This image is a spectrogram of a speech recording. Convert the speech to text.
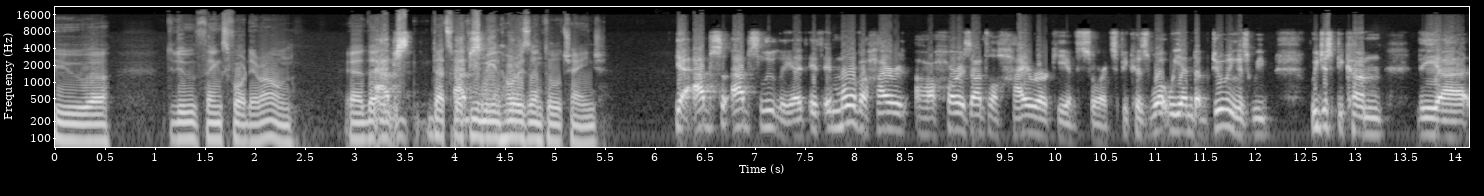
to uh, to do things for their own. Uh, tha- Abs- that's what you mean horizontal change. Yeah, abso- absolutely. It, it's more of a, a horizontal hierarchy of sorts because what we end up doing is we we just become the uh,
